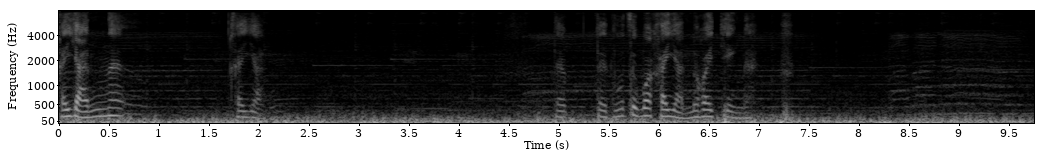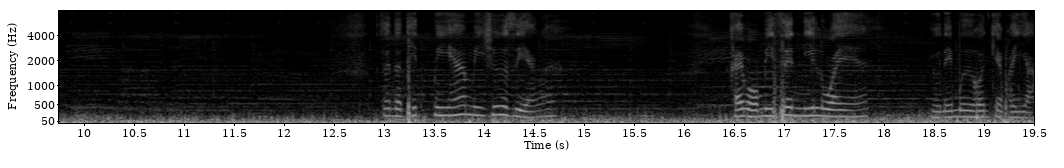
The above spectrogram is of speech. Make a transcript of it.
ขยันนะ ขยัน แต่รู้สึกว่าขยันไม่ค่อยจริงนะเส้นอาทิตย์มีฮะ มีชื่อเสียงฮะใครบอกมีเส้นนี้รวยฮะ อยู่ในมือคนเก็บขยะ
